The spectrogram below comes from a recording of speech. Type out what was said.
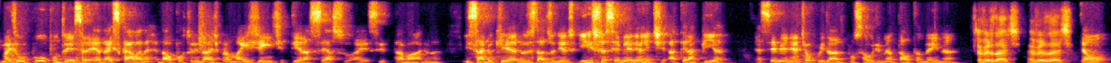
Mas o, o ponto é esse, é dar escala, né? É dar oportunidade para mais gente ter acesso a esse trabalho, né? E sabe o que? Nos Estados Unidos, isso é semelhante à terapia. É semelhante ao cuidado com saúde mental também, né? É verdade, é verdade. Então,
